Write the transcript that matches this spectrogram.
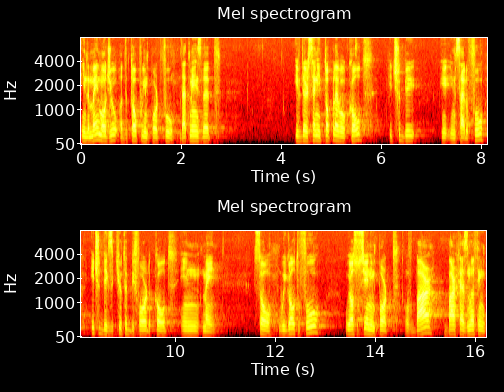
In the main module, at the top we import foo. That means that if there's any top level code, it should be inside of foo, it should be executed before the code in main. So we go to foo, we also see an import of bar. Bar has nothing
